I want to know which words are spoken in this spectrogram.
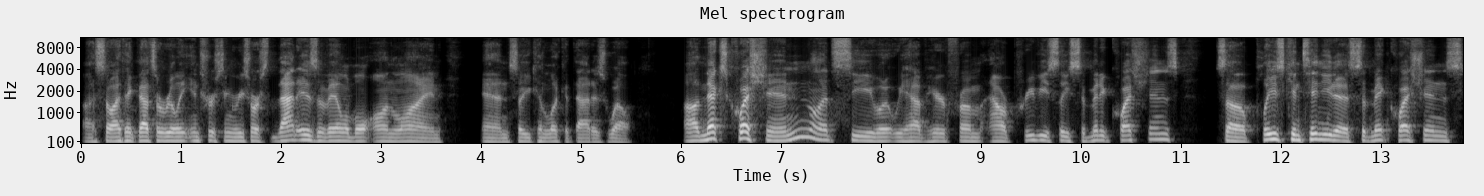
Uh, so I think that's a really interesting resource that is available online. And so you can look at that as well. Uh, next question. Let's see what we have here from our previously submitted questions. So please continue to submit questions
